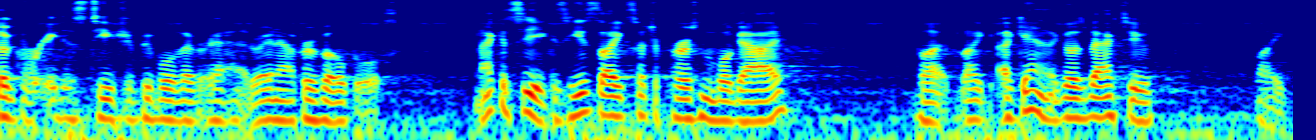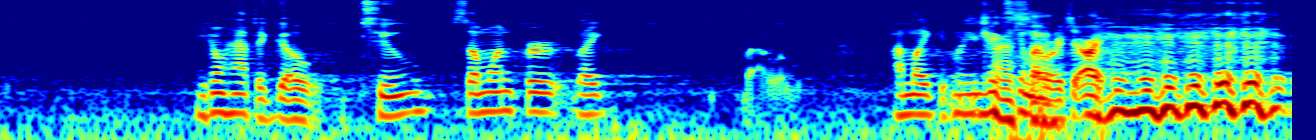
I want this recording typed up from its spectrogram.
the greatest teacher people have ever had right now for vocals. And I could see it because he's like such a personable guy. But like again, it goes back to like you don't have to go to someone for like I'm like what are you mixing my words. All right.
